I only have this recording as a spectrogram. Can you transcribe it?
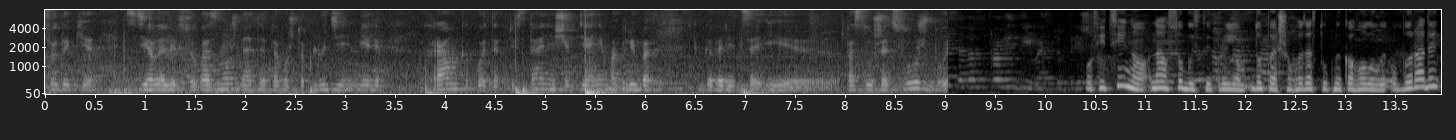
все-таки сделали все возможное для того, чтобы люди имели храм, какое-то пристанище, где они могли бы, как говорится, и послушать службу. Офіційно на особистий прийом до першого заступника голови облради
